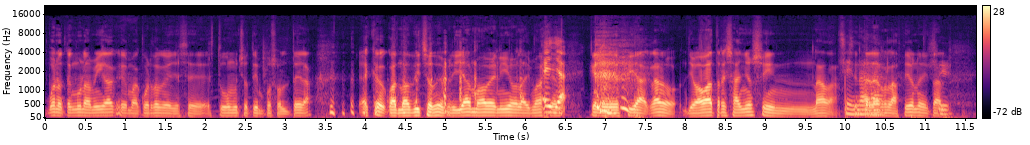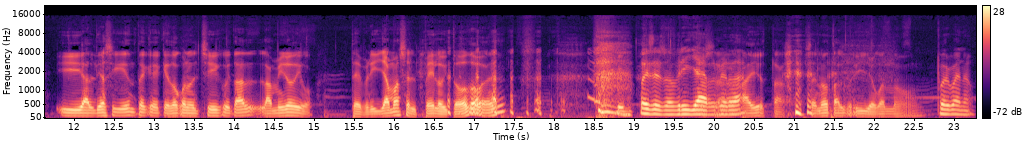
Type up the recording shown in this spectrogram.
bueno, tengo una amiga que me acuerdo que se, estuvo mucho tiempo soltera. es que cuando has dicho de brillar me ha venido la imagen Ella. que le decía, claro, llevaba tres años sin nada, Sin sin, nada. tener relaciones y tal. Sí. Y al día siguiente que quedó con el chico y tal, la miro y digo, te brilla más el pelo y todo, ¿eh? Pues eso, brillar, O sea, ¿verdad? Ahí está, se nota el brillo cuando... Pues bueno,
